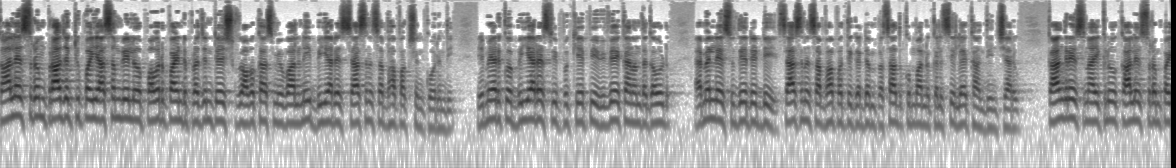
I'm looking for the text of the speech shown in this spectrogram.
కాళేశ్వరం ప్రాజెక్టుపై అసెంబ్లీలో పవర్ పాయింట్ ప్రజెంటేషన్కు అవకాశం ఇవ్వాలని బీఆర్ఎస్ శాసనసభాపక్షం కోరింది. ఈ మేరకు BRS whip KP Vivekananda Goud MLA Sudheer Reddy శాసనసభాపతి గడ్డం ప్రసాద్ కుమార్ను కలిసి లేఖ అందించారు. కాంగ్రెస్ నాయకులు కాళేశ్వరంపై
